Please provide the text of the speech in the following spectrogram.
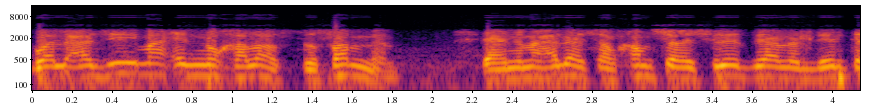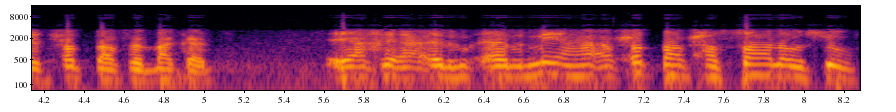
والعزيمة إنه خلاص تصمم. يعني معلش ال 25 ريال اللي أنت تحطها في باكت يا أخي ارم- أرميها حطها في حصالة وشوف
